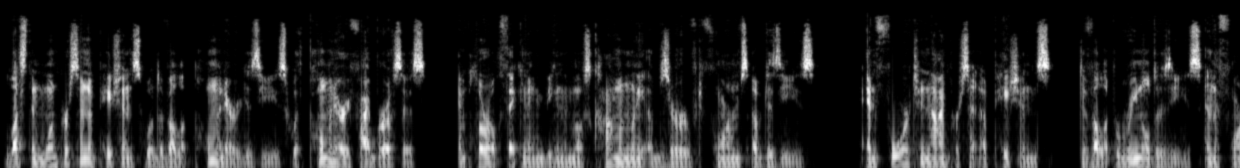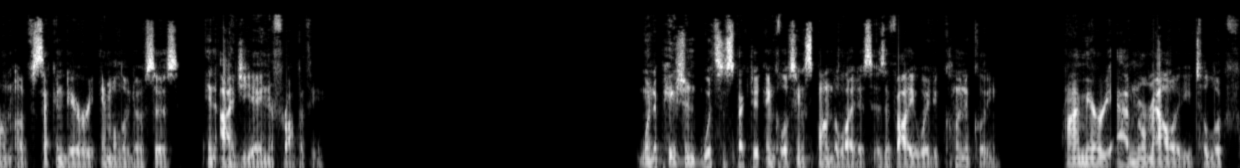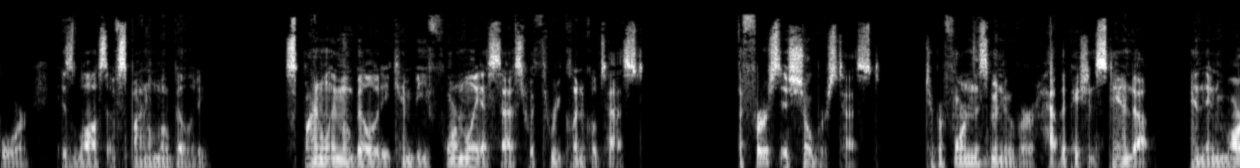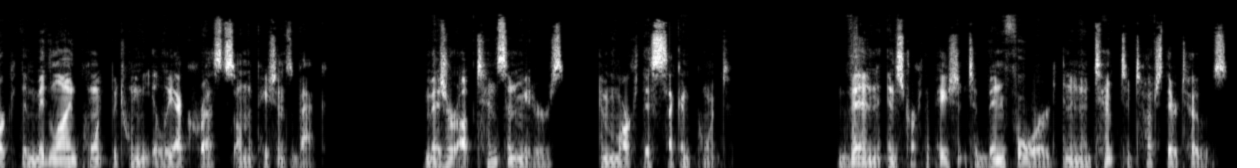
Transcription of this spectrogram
Less than 1% of patients will develop pulmonary disease, with pulmonary fibrosis and pleural thickening being the most commonly observed forms of disease, and 4 to 9% of patients develop renal disease in the form of secondary amyloidosis and IgA nephropathy. When a patient with suspected ankylosing spondylitis is evaluated clinically, primary abnormality to look for is loss of spinal mobility. Spinal immobility can be formally assessed with three clinical tests. The first is Schober's test. To perform this maneuver, have the patient stand up and then mark the midline point between the iliac crests on the patient's back. Measure up 10 centimeters and mark this second point. Then instruct the patient to bend forward in an attempt to touch their toes.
